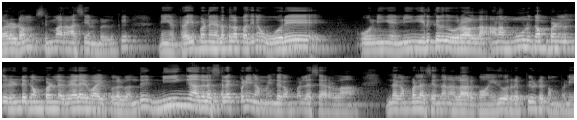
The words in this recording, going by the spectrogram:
வருடம் சிம்ம ராசி என்பதுக்கு நீங்கள் ட்ரை பண்ண இடத்துல பார்த்தீங்கன்னா ஒரே ஓ நீங்கள் நீங்கள் இருக்கிறது ஒரு ஆள் தான். ஆனால் மூணு கம்பெனிலேருந்து ரெண்டு கம்பெனியில் வேலை வாய்ப்புகள் வந்து நீங்கள் அதில் செலக்ட் பண்ணி நம்ம இந்த கம்பெனியில் சேரலாம். இந்த கம்பெனியில் சேர்ந்தால் நல்லாயிருக்கும் இது ஒரு ரெப்யூட்டர் கம்பெனி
